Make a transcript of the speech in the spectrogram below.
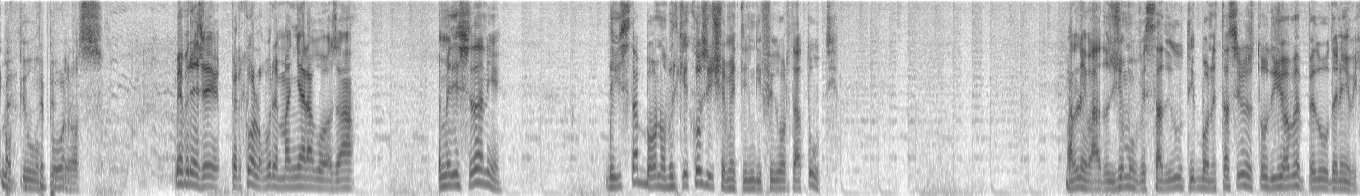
Un po' più, più grosso. Mi prese per collo pure in maniera cosa e mi disse Dani, devi sta buono perché così ci metti in difficoltà tutti. Ma levato, diciamo che state tutti buoni e tassi se tu diceva Peppe tu lo tenevi.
